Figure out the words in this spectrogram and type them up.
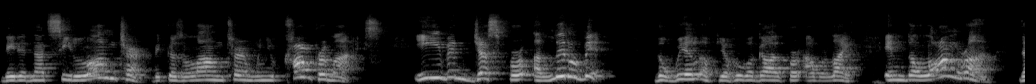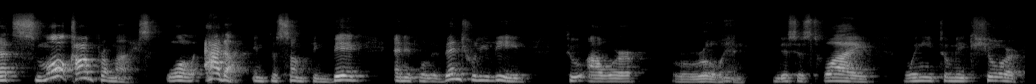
They did not see long term because long term, when you compromise, even just for a little bit, the will of Yahuwah God for our life, in the long run, that small compromise will add up into something big and it will eventually lead to our ruin. This is why we need to make sure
